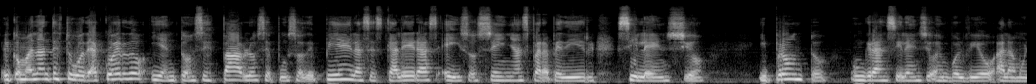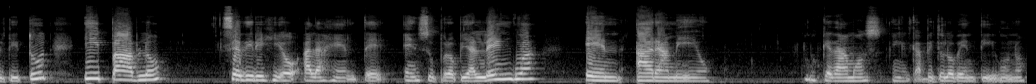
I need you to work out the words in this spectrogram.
El comandante estuvo de acuerdo y entonces Pablo se puso de pie en las escaleras e hizo señas para pedir silencio. Y pronto un gran silencio envolvió a la multitud y Pablo se dirigió a la gente en su propia lengua, en arameo. Nos quedamos en el capítulo 21.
